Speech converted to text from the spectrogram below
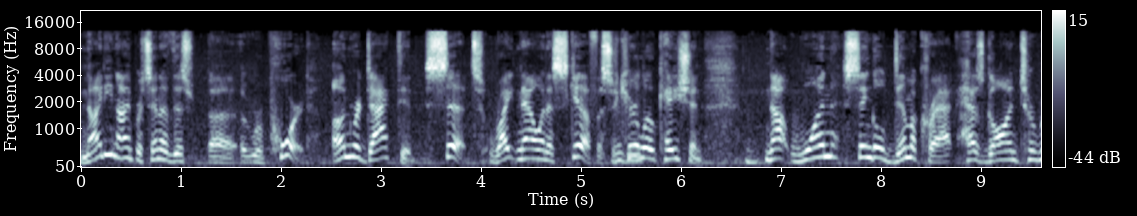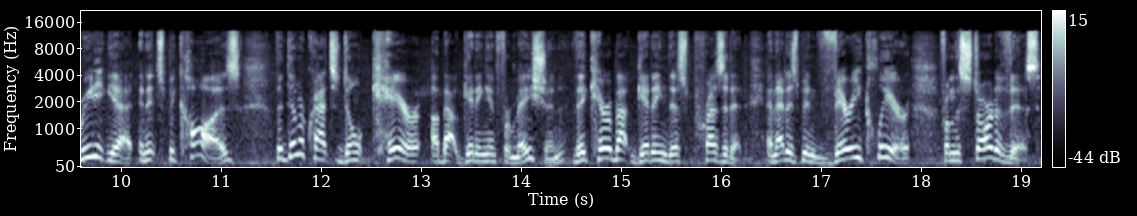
99% of this uh, report, unredacted, sits right now in a SCIF, a secure mm -hmm. location. Not one single Democrat has gone to read it yet. And it's because the Democrats don't care about getting information. They care about getting this president. And that has been very clear from the start of this.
